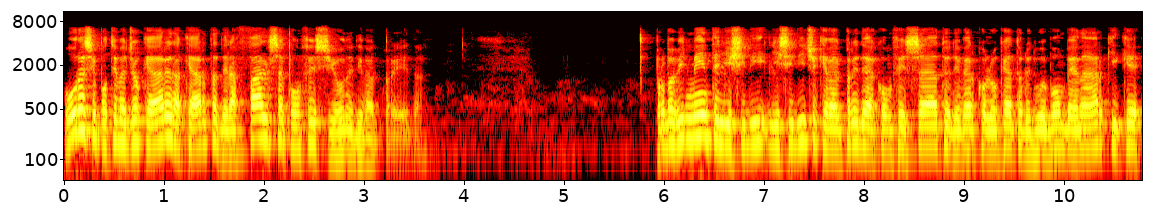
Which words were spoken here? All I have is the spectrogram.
Ora si poteva giocare la carta della falsa confessione di Valpreda. Probabilmente gli si, gli si, dice che Valpreda ha confessato di aver collocato le due bombe anarchiche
